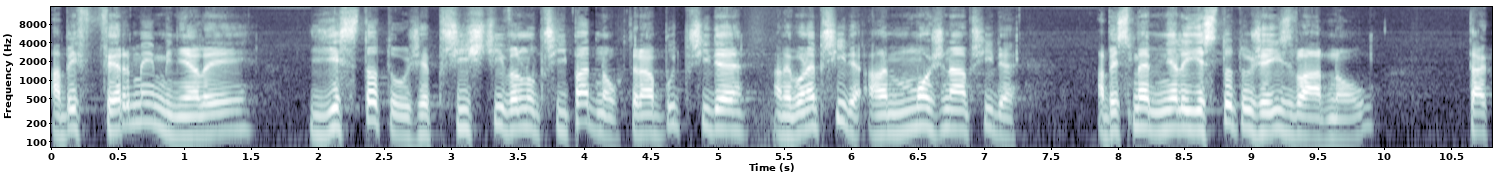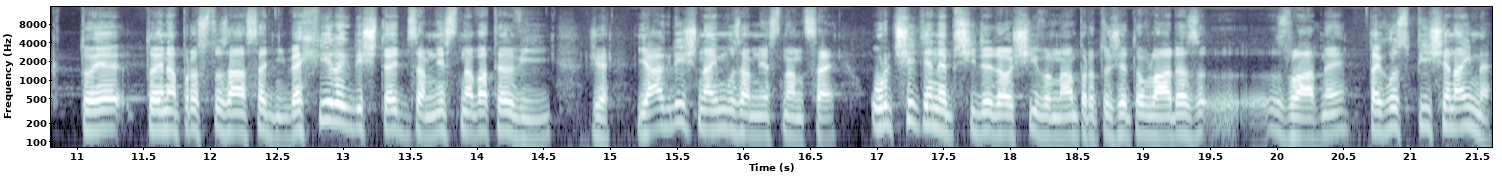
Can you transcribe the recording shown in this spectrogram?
aby firmy měly jistotu, že příští vlnu případnou, která buď přijde, anebo nepřijde, ale možná přijde, aby jsme měli jistotu, že ji zvládnou, tak to je, to je naprosto zásadní. Ve chvíli, když teď zaměstnavatel ví, že já, když najmu zaměstnance, určitě nepřijde další vlna, protože to vláda zvládne, tak ho spíše najme.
